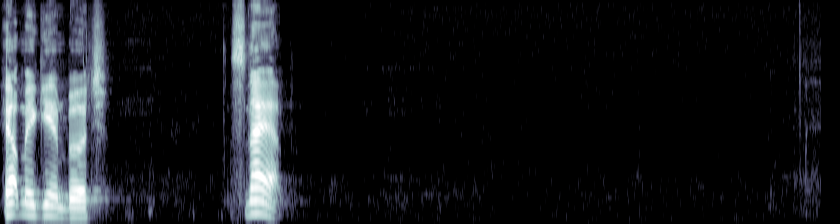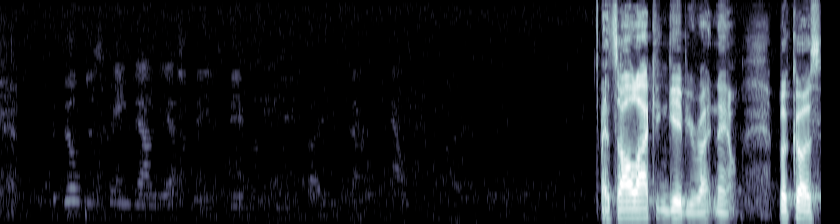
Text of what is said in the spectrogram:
Help me again, Butch. Snap. That's all I can give you right now because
